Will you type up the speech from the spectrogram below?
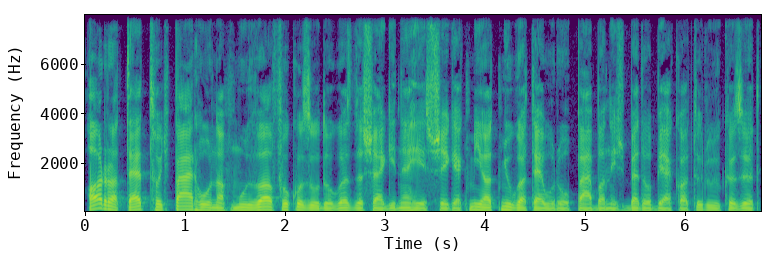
Arra tett, hogy pár hónap múlva a fokozódó gazdasági nehézségek miatt Nyugat-Európában is bedobják a törülközőt,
